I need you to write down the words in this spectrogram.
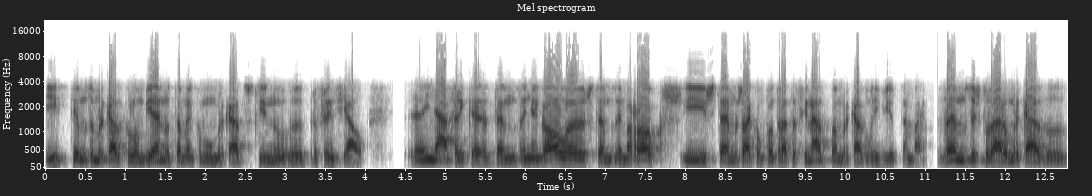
e temos o mercado colombiano também como um mercado de destino eh, preferencial. Em África estamos em Angola, estamos em Marrocos e estamos já com contrato assinado para o mercado líbio também. Vamos explorar o mercado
